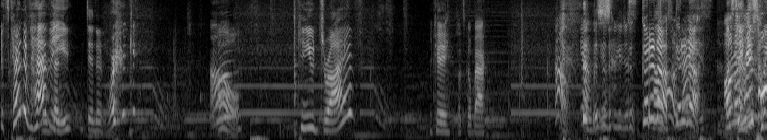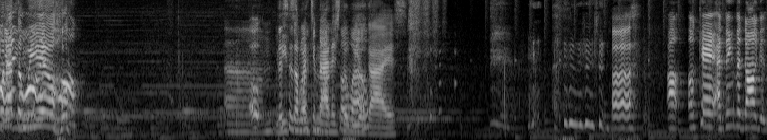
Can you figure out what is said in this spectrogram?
It's kind of heavy. Didn't work. Oh. Can you drive? Okay, let's go back. Oh, yeah. This is we just. good Oh, enough. Good nice. enough. Oh, Let's no, take he's this swing at the wheel. Um, We this need is someone to manage so the wheel, guys. Uh, Oh, okay. I think the dog is.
